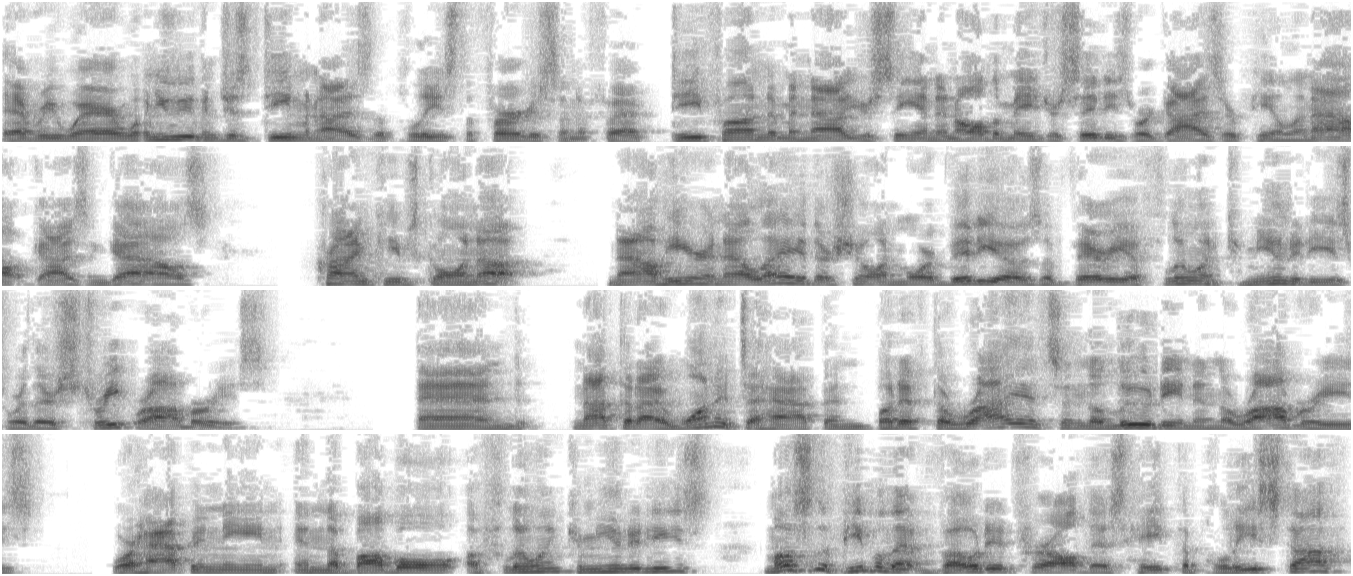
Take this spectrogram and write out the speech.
everywhere. When you even just demonize the police, the Ferguson effect, defund them, and now you're seeing in all the major cities where guys are peeling out, guys and gals, crime keeps going up. Now here in LA, they're showing more videos of very affluent communities where there's street robberies. And not that I want it to happen, but if the riots and the looting and the robberies were happening in the bubble affluent communities, most of the people that voted for all this hate the police stuff,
